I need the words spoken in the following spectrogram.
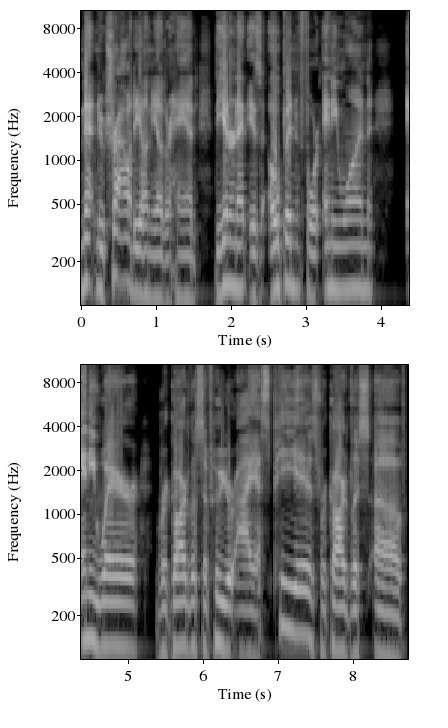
Net neutrality, on the other hand, the internet is open for anyone, anywhere, regardless of who your ISP is, regardless of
